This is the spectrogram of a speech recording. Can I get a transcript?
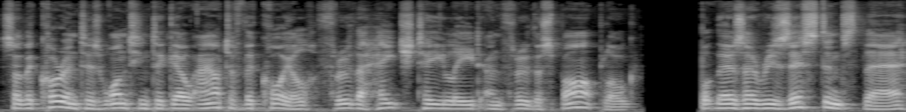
so the current is wanting to go out of the coil through the HT lead and through the spark plug, but there's a resistance there.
